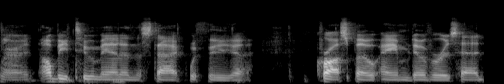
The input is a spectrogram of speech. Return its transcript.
All right, I'll be two man in the stack with the uh, crossbow aimed over his head.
